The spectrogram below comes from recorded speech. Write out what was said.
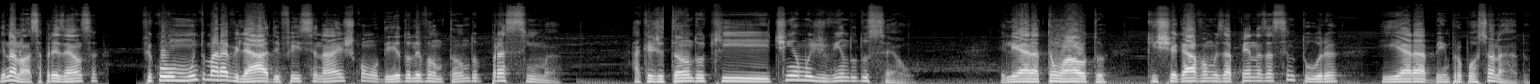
e na nossa presença, ficou muito maravilhado e fez sinais com o dedo levantando para cima, acreditando que tínhamos vindo do céu. Ele era tão alto que chegávamos apenas à cintura e era bem proporcionado.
